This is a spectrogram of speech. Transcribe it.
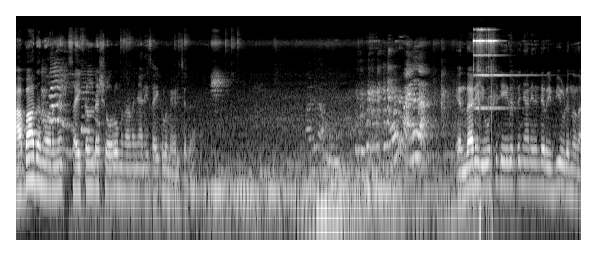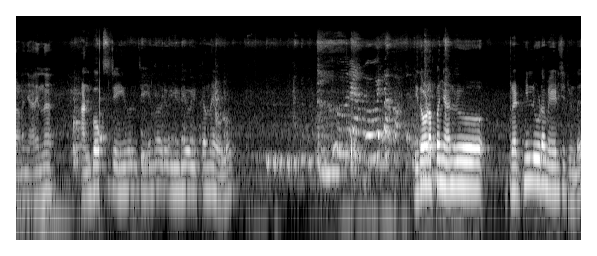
അബാദ് എന്ന് പറഞ്ഞ സൈക്കിളിന്റെ ഷോറൂമിൽ നിന്നാണ് ഞാൻ ഈ സൈക്കിൾ മേടിച്ചത്. എന്തായാലും യൂസ് ചെയ്തിട്ട് ഞാൻ ഇതിന്റെ റിവ്യൂ ഇടുന്നതാണ്. ഞാൻ ഇന്ന് അൺബോക്സ് ചെയ്ത് ചെയ്യുന്ന ഒരു വീഡിയോ ഇട്ടെന്നേ ഉള്ളൂ. ഇതോടൊപ്പം ഞാനൊരു ട്രെഡ്മില്ലൂടെ മേടിച്ചിട്ടുണ്ട്.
